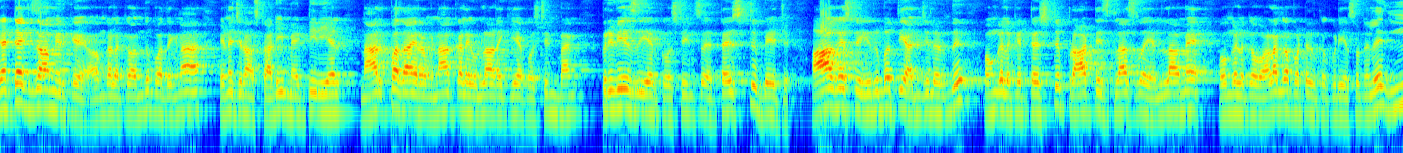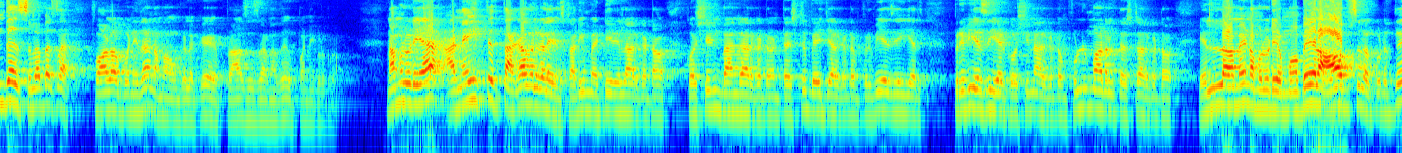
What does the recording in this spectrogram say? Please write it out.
டெட் எக்ஸாம் இருக்குது அவங்களுக்கு வந்து பார்த்திங்கன்னா என்ன ஸ்டடி மெட்டீரியல் நாற்பதாயிரம் வினாக்களை உள்ளடக்கிய question bank previous year questions test batch August இருபத்தி அஞ்சிலிருந்து உங்களுக்கு டெஸ்ட்டு ப்ராக்டிஸ் கிளாஸ் எல்லாமே உங்களுக்கு வழங்கப்பட்டு இருக்கக்கூடிய சூழ்நிலை இந்த சிலபஸை ஃபாலோ பண்ணி தான் நம்ம உங்களுக்கு ப்ராசஸ் ஆனது பண்ணி கொடுக்குறோம். நம்மளுடைய அனைத்து தகவல்களையும் ஸ்டடி மெட்டீரியலாக இருக்கட்டும் கொஷின் பேங்காக இருக்கட்டும் டெஸ்ட் பேஜாக இருக்கட்டும் ப்ரிவியஸ் இயர் ப்ரிவியஸ் இயர் கொஷினாக இருக்கட்டும் ஃபுல் மாடல் டெஸ்ட்டாக இருக்கட்டும் எல்லாமே நம்மளுடைய மொபைல் ஆப்ஸில் கொடுத்து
